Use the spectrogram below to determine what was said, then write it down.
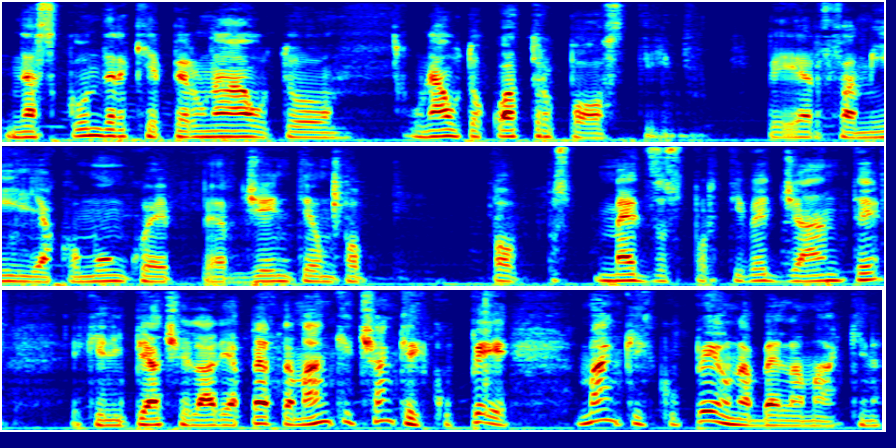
nascondere che per un'auto, un'auto quattro posti, per famiglia, comunque per gente un po', po', mezzo sportiveggiante e che gli piace l'aria aperta, ma anche, c'è anche il coupé, ma anche il coupé è una bella macchina.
